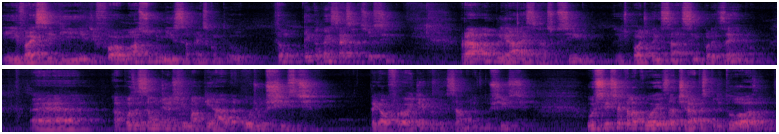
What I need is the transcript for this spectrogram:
e vai seguir de forma submissa a esse conteúdo. Então, tenta pensar esse raciocínio. Para ampliar esse raciocínio, a gente pode pensar assim, por exemplo, é, a posição diante de uma piada ou de um xiste. Pegar o Freud aí para pensar no livro do xiste. O xiste é aquela coisa, tirada espirituosa,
